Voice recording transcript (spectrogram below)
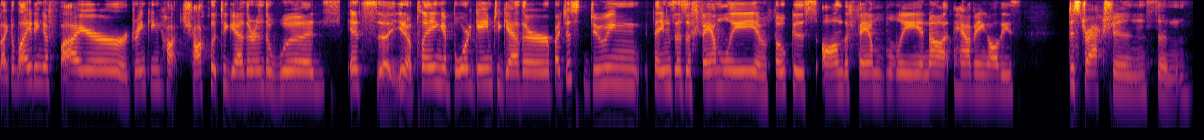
like lighting a fire or drinking hot chocolate together in the woods. It's, uh, you know, playing a board game together, but just doing things as a family and focus on the family and not having all these distractions. And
